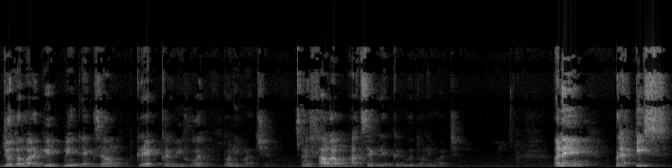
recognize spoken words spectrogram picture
જો તમારે ગેટની એક્ઝામ ક્રેક કરવી હોય તોની વાત છે. અને સારા માર્ક્સે ક્રેક કરવી હોય તોની વાત છે. અને પ્રેક્ટિસ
